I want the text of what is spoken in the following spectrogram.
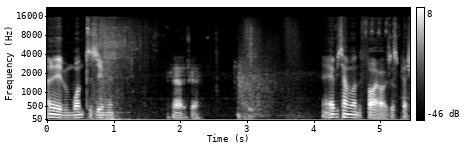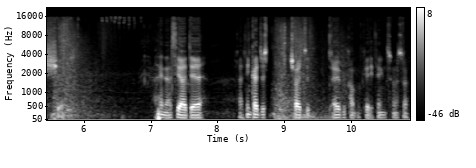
I don't even want to zoom in. Okay, let's go. Every time I'm on the fire, I'll just press shift. I think that's the idea. I think I just tried to overcomplicate things for myself.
